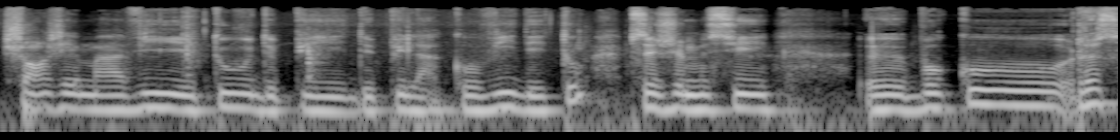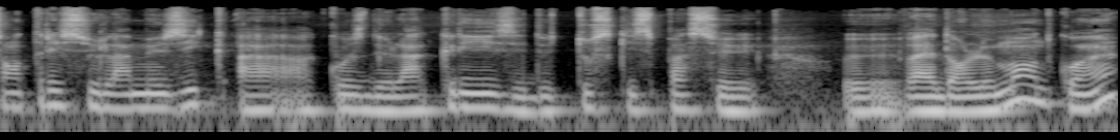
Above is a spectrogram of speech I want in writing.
changé ma vie et tout depuis depuis la Covid et tout. Parce que je me suis beaucoup recentré sur la musique à, cause de la crise et de tout ce qui se passe euh, dans le monde quoi hein.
